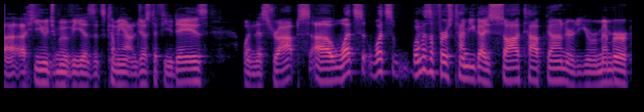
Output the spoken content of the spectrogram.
uh, a huge movie as it's coming out in just a few days when this drops. Uh, what's what's when was the first time you guys saw Top Gun, or do you remember?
